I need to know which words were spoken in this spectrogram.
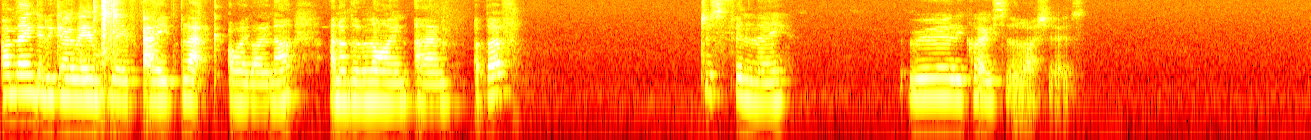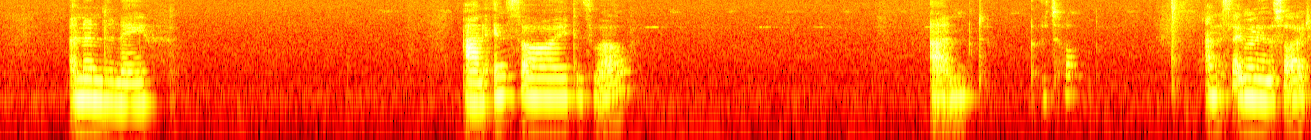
I'm then going to go in with a black eyeliner and I'm going to line um, above, just thinly, really close to the lashes. And underneath. And inside as well. And at the top. And the same on the other side.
